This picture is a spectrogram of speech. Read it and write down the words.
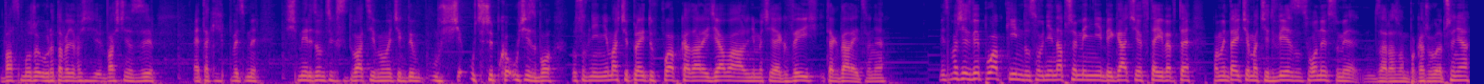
was może uratować właśnie, właśnie z e, takich powiedzmy śmierdzących sytuacji w momencie, gdy musicie u- szybko uciec, bo dosłownie nie macie plate'ów, pułapka dalej działa, ale nie macie jak wyjść i tak dalej, co nie? Więc macie dwie pułapki, dosłownie naprzemiennie biegacie w tej we w te. Pamiętajcie, macie dwie zasłony, w sumie zaraz wam pokażę ulepszenia,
